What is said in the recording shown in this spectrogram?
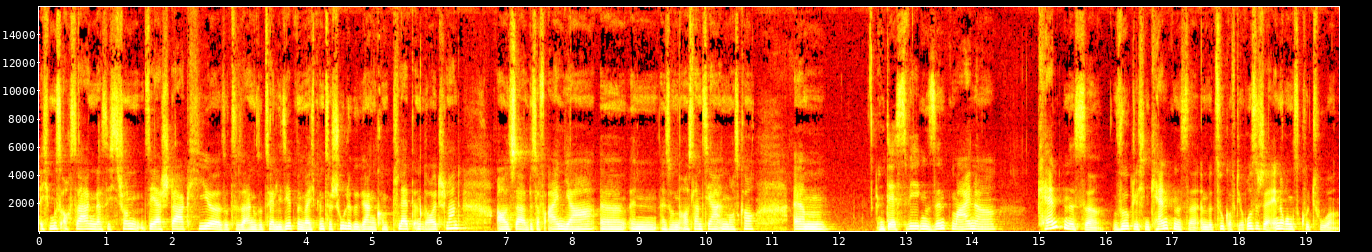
ich muss auch sagen, dass ich schon sehr stark hier sozusagen sozialisiert bin, weil ich bin zur Schule gegangen, komplett in Deutschland, außer bis auf ein Jahr, äh, in, also ein Auslandsjahr in Moskau. Ähm, deswegen sind meine Kenntnisse, wirklichen Kenntnisse in Bezug auf die russische Erinnerungskultur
